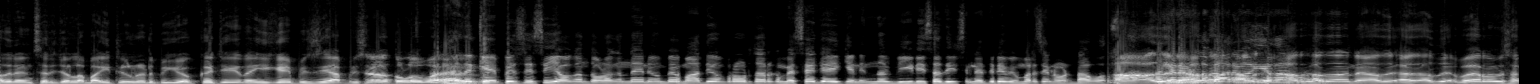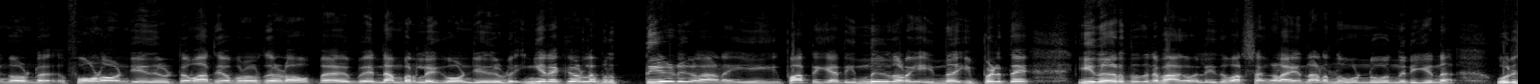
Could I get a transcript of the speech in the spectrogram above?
അതിനനുസരിച്ചുള്ള ബൈറ്റുകൾ എടുപ്പിക്കുകയും ഒക്കെ ചെയ്യുന്ന ഈ കെ പി സി അതായത് ആഫീസിനകത്തുള്ളവരാണ് കെ പി സി സി യോഗം തുടങ്ങുന്നതിന് മുമ്പേ മാധ്യമപ്രവർത്തകർക്ക് മെസ്സേജ് അയക്കാൻ ഇന്ന് വി ഡി സതീശനെതിരെ വിമർശനം ഉണ്ടാവും അത് തന്നെ. അത് അത് വേറൊരു സംഘമുണ്ട്. ഫോൺ ഓൺ ചെയ്ത് വിട്ട് മാധ്യമപ്രവർത്തകരുടെ നമ്പറിലേക്ക് ഓൺ ചെയ്ത് വിട്ട് ഇങ്ങനെയൊക്കെയുള്ള വൃത്തികേടുകളാണ് ഈ പാർട്ടിക്കകത്ത് ഇന്ന് തുടങ്ങി ഇന്ന് ഇപ്പോഴത്തെ ഈ നേതൃത്വത്തിന്റെ ഭാഗമല്ല. ഇത് വർഷങ്ങളായി നടന്നു കൊണ്ടുവന്നിരിക്കുന്ന ഒരു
